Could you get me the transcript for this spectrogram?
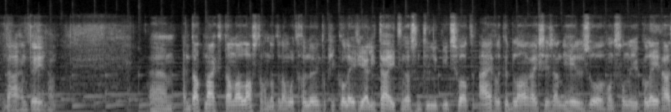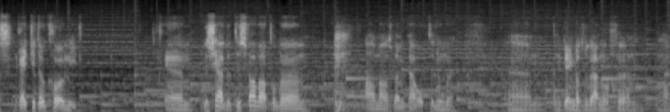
daarentegen. Um, en dat maakt het dan wel lastig, omdat er dan wordt geleund op je collegialiteit. En dat is natuurlijk iets wat eigenlijk het belangrijkste is aan die hele zorg. Want zonder je collega's red je het ook gewoon niet. Um, dus ja, dat is wel wat om allemaal eens bij elkaar op te noemen. Um, en ik denk dat we daar nog ja,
